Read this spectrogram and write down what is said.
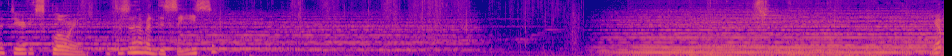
That deer is glowing. It doesn't have a disease? Yep.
